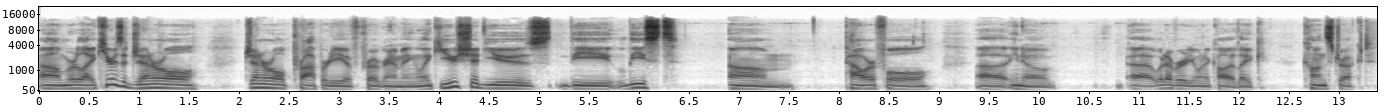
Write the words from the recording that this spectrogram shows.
Um, we're like, here's a general general property of programming. Like you should use the least um, powerful, uh, you know, uh, whatever you want to call it, like construct.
